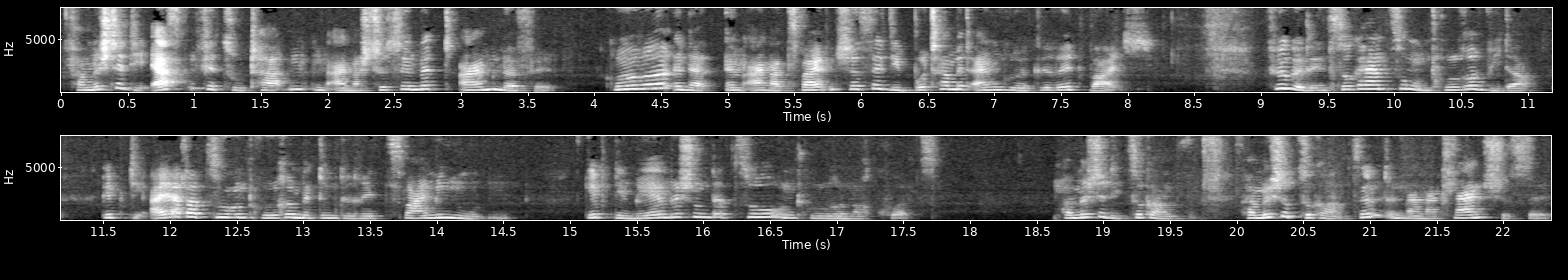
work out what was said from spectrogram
Vermische die ersten vier Zutaten in einer Schüssel mit einem Löffel. Rühre in, der, in einer zweiten Schüssel die Butter mit einem Rührgerät weich. Füge den Zucker hinzu und rühre wieder. Gib die Eier dazu und rühre mit dem Gerät zwei Minuten. Gib die Mehlmischung dazu und rühre noch kurz. Vermische, die Zucker und, vermische Zucker und Zimt in einer kleinen Schüssel.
